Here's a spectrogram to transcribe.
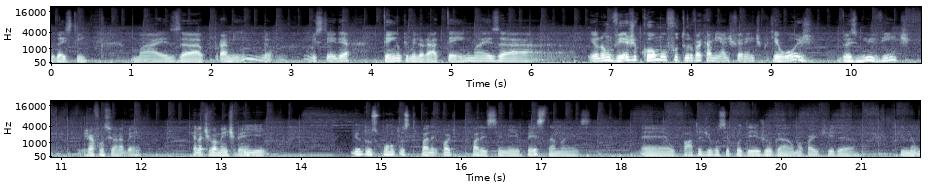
o da Steam. Mas uh, para mim, o Stadia tem o que melhorar, tem, mas uh, eu não vejo como o futuro vai caminhar diferente, porque hoje, 2020, já funciona bem, relativamente bem. E, e um dos pontos que pode parecer meio besta, mas é o fato de você poder jogar uma partida e não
